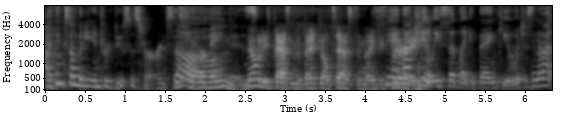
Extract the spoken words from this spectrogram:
I think somebody introduces her and says what her Oh. name is. Nobody's passing the Bechdel test in 1930. See, I thought she at least said like thank you, which is not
